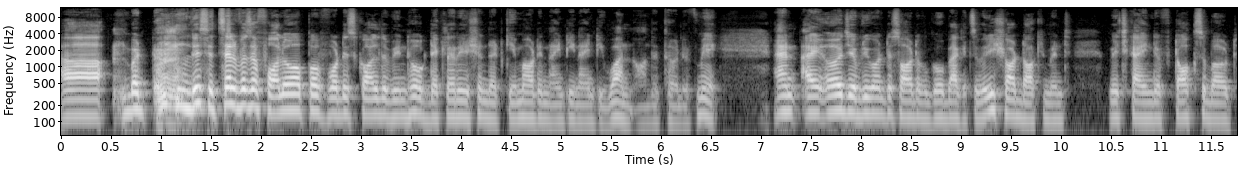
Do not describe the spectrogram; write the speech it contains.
Uh, but this itself was a follow-up of what is called the Windhoek Declaration that came out in 1991 on the 3rd of May. And I urge everyone to sort of go back. It's a very short document which kind of talks about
